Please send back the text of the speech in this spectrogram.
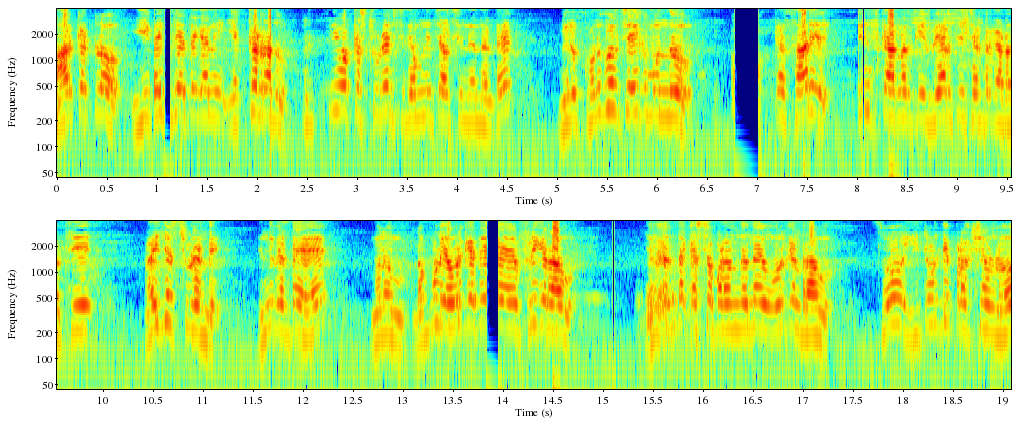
మార్కెట్లో ఈ ప్రైస్ అయితే కానీ ఎక్కడ రాదు. ప్రతి ఒక్క స్టూడెంట్స్ గమనించాల్సింది ఏంటంటే మీరు కొనుగోలు చేయకముందు ఒక్కసారి జీన్స్ కార్నర్కి విఆర్సీ సెంటర్ కాడ వచ్చి ప్రైజెస్ చూడండి. ఎందుకంటే మనం డబ్బులు ఎవరికైతే ఫ్రీగా రావు ఎంతెంత కష్టపడందనే ఊరికని రావు. సో ఇటువంటి పక్షంలో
